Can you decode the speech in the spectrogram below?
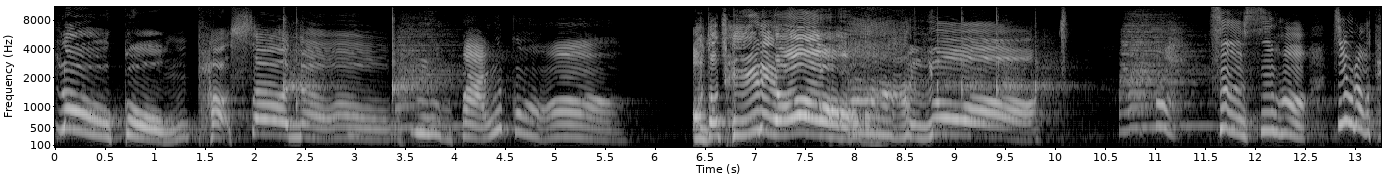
老公拍山啊！用办讲，我都起了。哎呦！此事吼，就落头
